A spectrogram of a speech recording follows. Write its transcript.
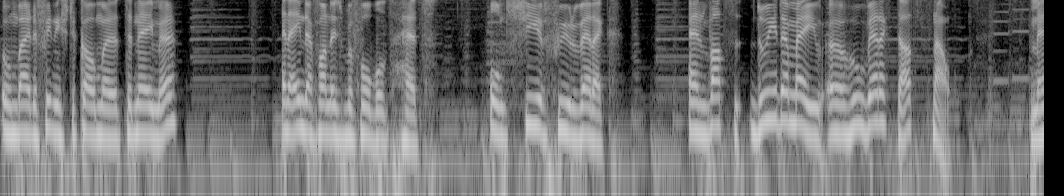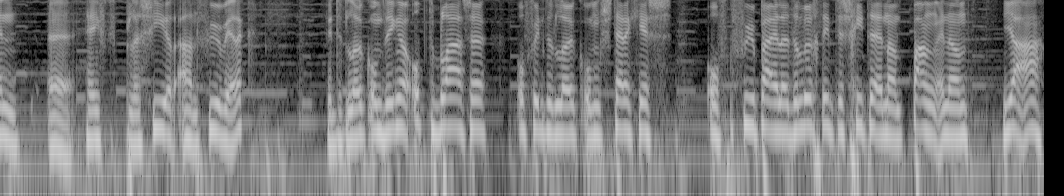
om bij de finish te komen te nemen. En een daarvan is bijvoorbeeld het ontsiervuurwerk. En wat doe je daarmee? Eh, hoe werkt dat? Nou, men eh, heeft plezier aan vuurwerk. Vindt het leuk om dingen op te blazen. Of vindt het leuk om sterretjes of vuurpijlen de lucht in te schieten. En dan pang. En dan, ja,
